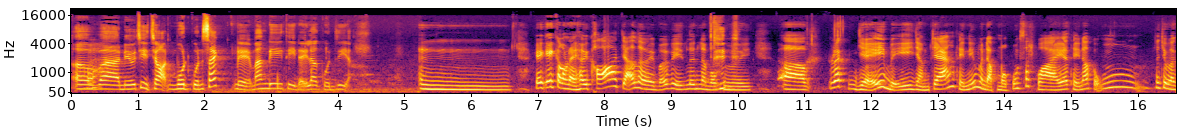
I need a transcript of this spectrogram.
Ờ, và nếu chỉ chọn một cuốn sách để mang đi thì đấy là cuốn gì ạ? Uhm, cái cái câu này hơi khó trả lời bởi vì linh là một người uh, rất dễ bị nhàm chán. Thì nếu mình đọc một cuốn sách hoài thì nó cũng nói chung là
